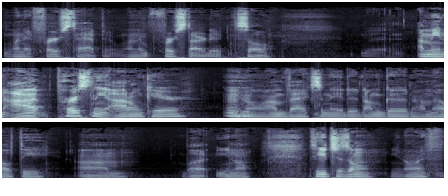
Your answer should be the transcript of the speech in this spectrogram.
when it first happened, when it first started. So, I mean, I personally, I don't care. You know, I'm vaccinated. I'm good. I'm healthy. Um, but you know, to each his own. You know, if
